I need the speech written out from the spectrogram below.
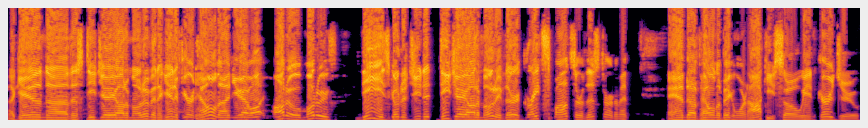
Again, uh, this DJ Automotive, and again, if you're in Helena and you have automotive needs, go to G- DJ Automotive. They're a great sponsor of this tournament and of Helena Bighorn Hockey, so we encourage you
